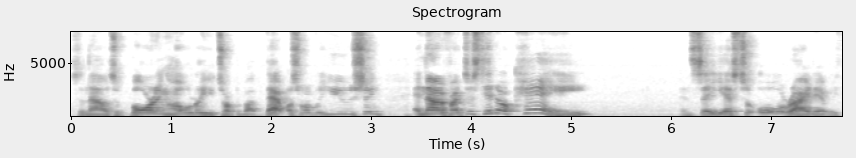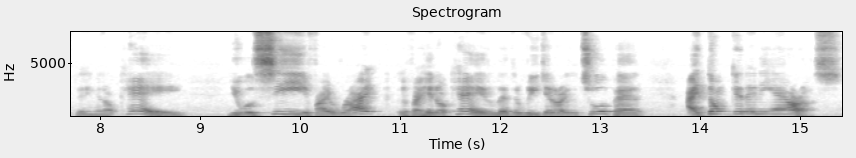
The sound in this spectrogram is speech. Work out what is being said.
So now it's a boring holder. You talked about that was what we're using. And now if I just hit OK, and say yes to override everything and okay, you will see if I write, if I hit okay, let it regenerate the toolpath, I don't get any errors,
